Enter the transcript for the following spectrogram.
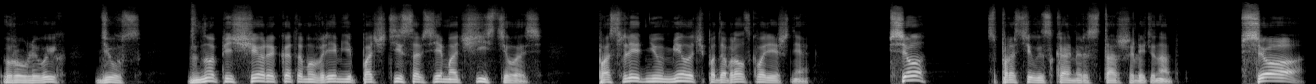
рулевых дюз. Дно пещеры к этому времени почти совсем очистилось. Последнюю мелочь подобрал скворечня. «Все?» — спросил из камеры старший лейтенант. «Все!»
